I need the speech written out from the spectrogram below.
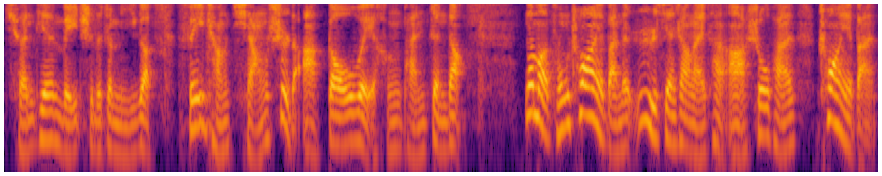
全天维持的这么一个非常强势的啊高位横盘震荡。那么从创业板的日线上来看啊，收盘创业板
